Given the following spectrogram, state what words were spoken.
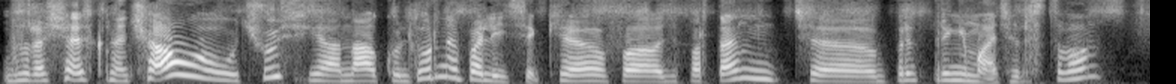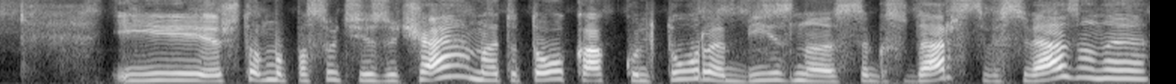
возвращаясь к началу, учусь я на культурной политике в департаменте предпринимательства. И что мы, по сути, изучаем, это то, как культура, бизнес и государство связаны,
